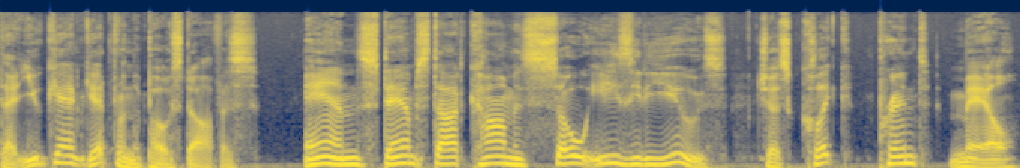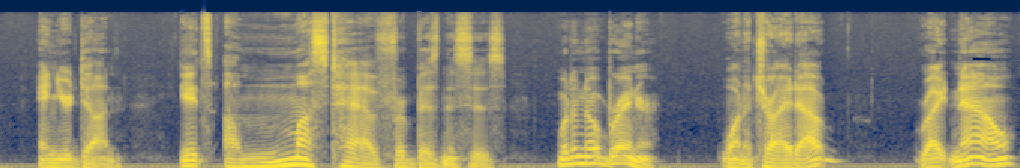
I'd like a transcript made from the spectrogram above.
that you can't get from the post office. And stamps.com is so easy to use. Just click, print, mail, and you're done. It's a must have for businesses. What a no brainer. Want to try it out? Right now,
